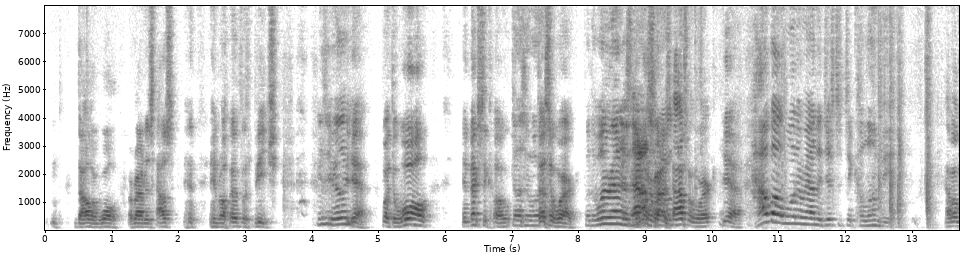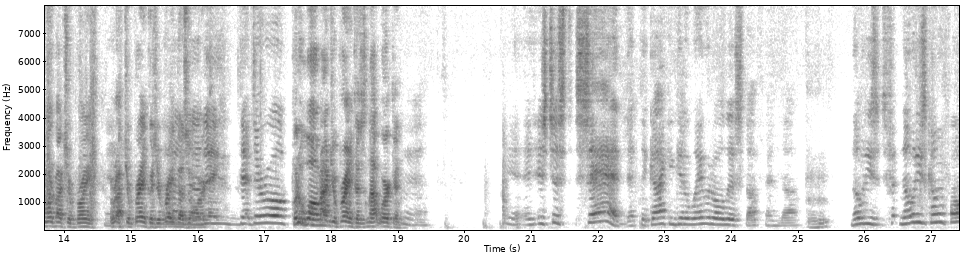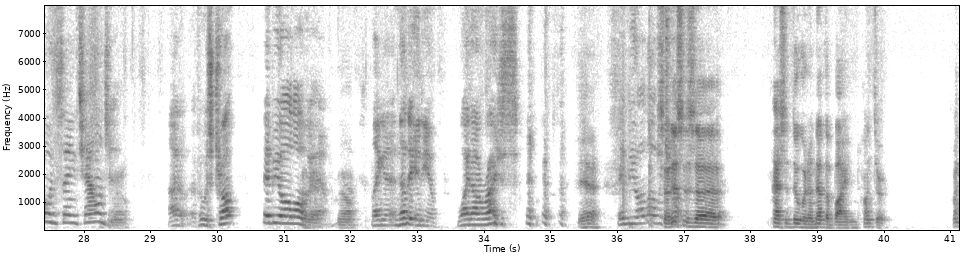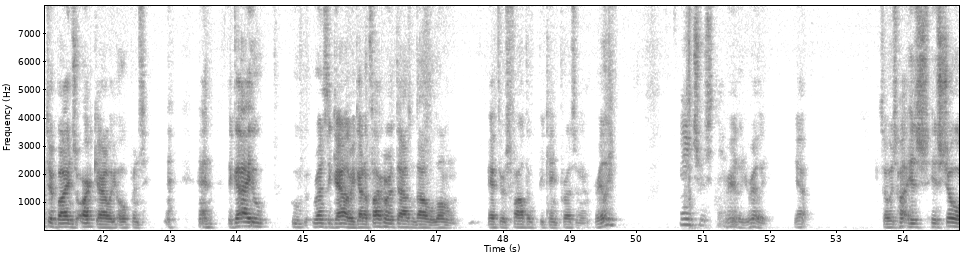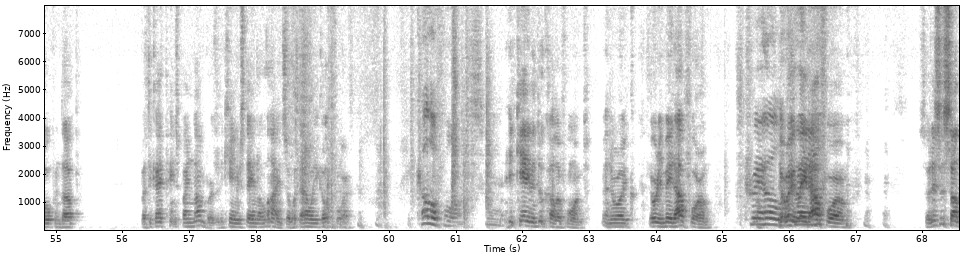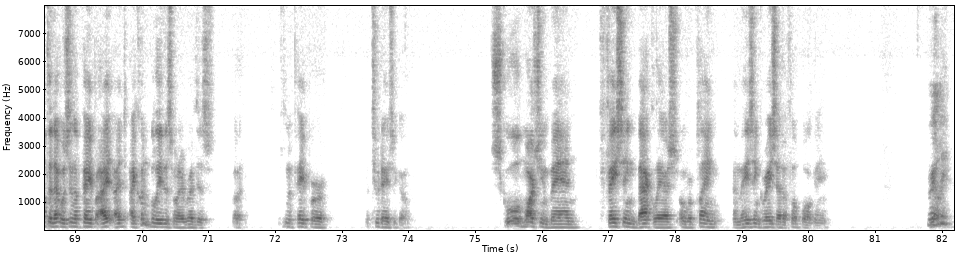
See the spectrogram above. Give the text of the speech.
dollar wall around his house in, Rehoboth Beach. Is he really? Yeah, but the wall in Mexico Doesn't work. doesn't work. But the one around his The one house. around his house will work. Yeah. How about one around the District of Columbia? How about one about your brain? Yeah. Around your brain because your brain Uh, doesn't no, work. They, they, they're all. Put a wall around your brain because it's not working. Yeah. Yeah, it's just sad that the guy can get away with all this stuff, and uh, hmm nobody's nobody's coming forward and saying challenge it. No, I don't. If it was Trump, they'd be all over Okay, him. no. Like another idiom, white on rice. Yeah. they'd be all over. So Trump. this is uh has to do with another Biden, Hunter. Hunter Biden's art gallery opens, and the guy who who runs the gallery got a five hundred thousand dollar loan after his father became president. Really, interesting. really, really, yeah. So his his his show opened up, but the guy paints by numbers, and he can't even stay in the line. So what the hell will you go for? Color forms. Yeah. He can't even do color forms, and they're already they're already made out for him. Crayola. They're already laid out for him. So this is something that was in the paper. I, I, I couldn't believe this when I read this, but it was in the paper two days ago. School marching band facing backlash over playing Amazing Grace at a football game. Really?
